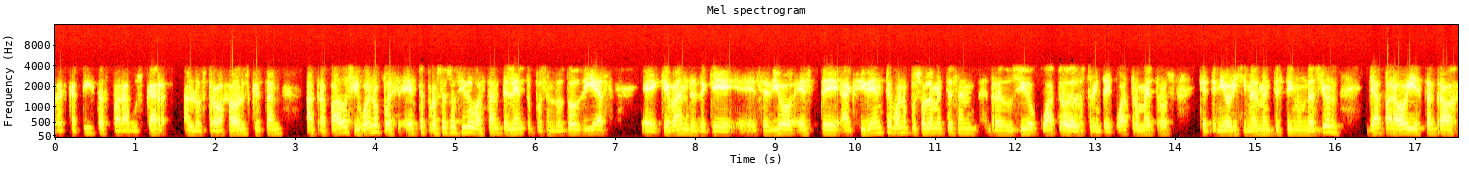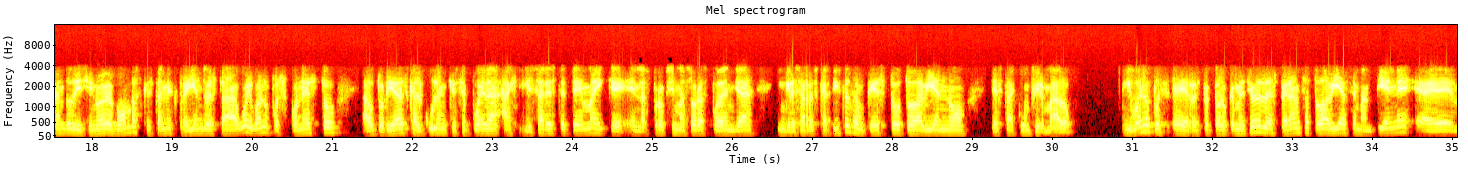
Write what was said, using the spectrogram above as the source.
rescatistas para buscar a los trabajadores que están atrapados. Y bueno, pues este proceso ha sido bastante lento, pues en los dos días eh, que van desde que eh, se dio este accidente, bueno, pues solamente se han reducido cuatro de los 34 metros que tenía originalmente esta inundación. Ya para hoy están trabajando 19 bombas que están extrayendo esta agua y bueno, pues con esto autoridades calculan que se pueda agilizar este tema y que en las próximas horas puedan ya ingresar rescatistas, aunque esto todavía no está confirmado. Y bueno, pues eh, respecto a lo que mencionas, la esperanza todavía se mantiene. Eh,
